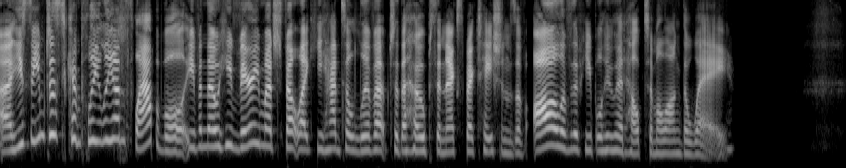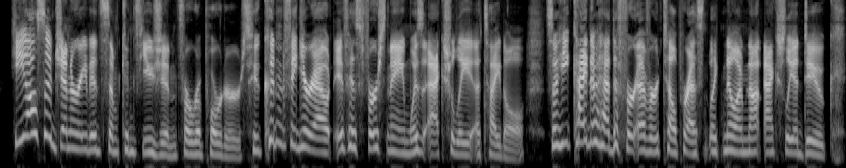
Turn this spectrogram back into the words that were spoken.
Uh, he seemed just completely unflappable, even though he very much felt like he had to live up to the hopes and expectations of all of the people who had helped him along the way. He also generated some confusion for reporters who couldn't figure out if his first name was actually a title. So he kind of had to forever tell press, like, no, I'm not actually a Duke.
